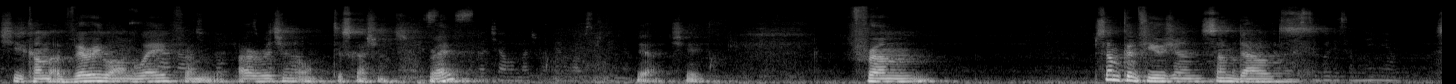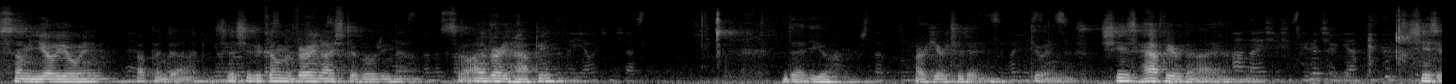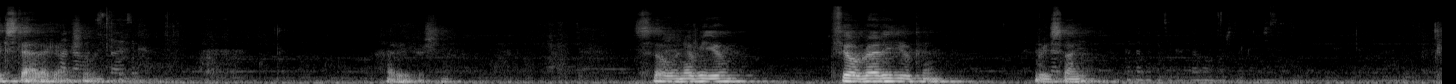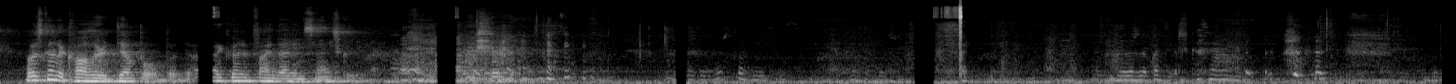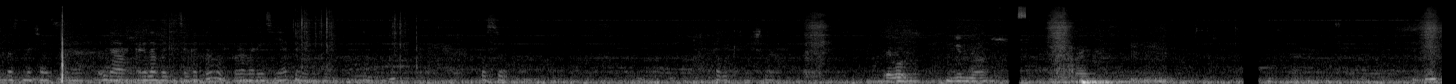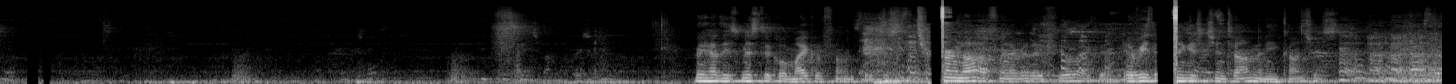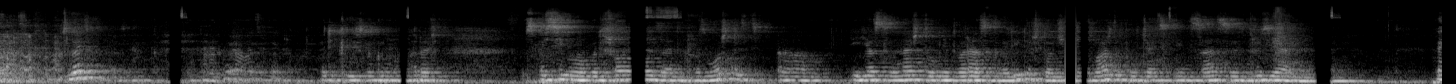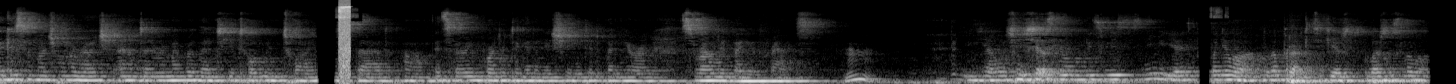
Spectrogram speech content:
she's come a very long way from our original discussions, right? Yeah, she. From some confusion, some doubts, some yo-yoing up and down. So she's become a very nice devotee now. So I'm very happy that you are here today doing this. She's happier than I am. She's ecstatic, actually. Hare Krishna. So whenever you feel ready, you can recite. I was going to call her Dimple, but I couldn't find that in Sanskrit. We have these mystical microphones that just turn off whenever they feel like it. Everything is Chintamani conscious. Знаете? Харе Кришна, Гуру Махарадж. Спасибо вам большое за эту возможность. А, И я вспоминаю, что вы мне два раза говорили, что очень важно получать инициацию с друзьями. Thank you so much, Maharaj. And I remember that you told me twice that um, it's very important to get initiated when you're surrounded by your friends. Hmm. И я очень счастлива быть вместе с ними, я это поняла на практике, ваши слова.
